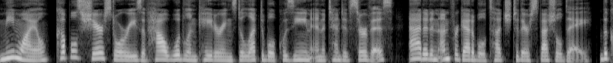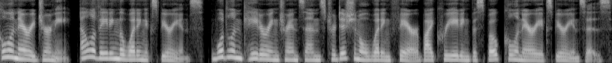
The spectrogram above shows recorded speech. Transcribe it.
Meanwhile, couples share stories of how Woodland Catering's delectable cuisine and attentive service added an unforgettable touch to their special day. The culinary journey, elevating the wedding experience. Woodland Catering transcends traditional wedding fare by creating bespoke culinary experiences.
